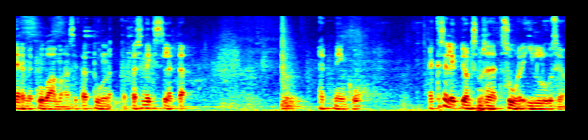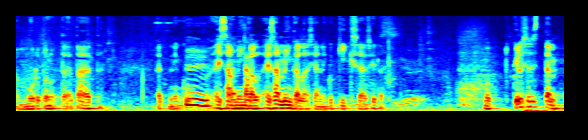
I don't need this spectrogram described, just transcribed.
termi kuvaamaan sitä tunnetta. Tai jotenkin sille, että, että niin kuin, ehkä se liittyy jonkin semmoiseen, että suuri illuusio on murtunut tai jotain, että, että niin kuin, Mm, ei, saa minkä, ei saa minkälaisia niin kuin kiksejä siitä. Kyllä se sitten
